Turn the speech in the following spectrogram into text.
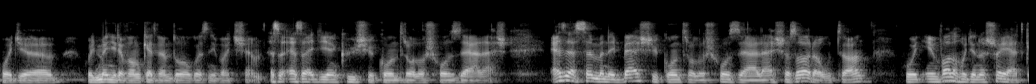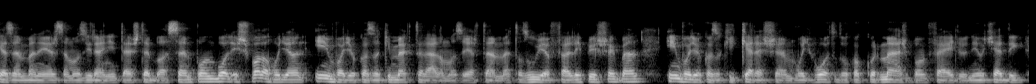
hogy, hogy mennyire van kedvem dolgozni, vagy sem. Ez, ez egy ilyen külső kontrollos hozzáállás. Ezzel szemben egy belső kontrollos hozzáállás az arra utal, hogy én valahogyan a saját kezemben érzem az irányítást ebbe a szempontból, és valahogyan én vagyok az, aki megtalálom az értelmet az újabb fellépésekben, én vagyok az, aki keresem, hogy hol tudok akkor másban fejlődni, hogy eddig,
